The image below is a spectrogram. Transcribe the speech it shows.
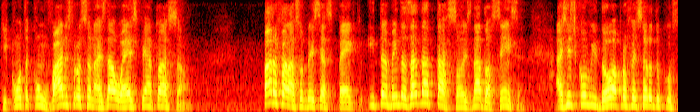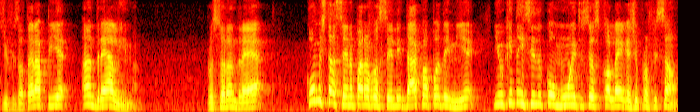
que conta com vários profissionais da UESP em atuação. Para falar sobre esse aspecto e também das adaptações na docência, a gente convidou a professora do curso de fisioterapia, Andréa Lima. Professora Andréa, como está sendo para você lidar com a pandemia e o que tem sido comum entre seus colegas de profissão?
